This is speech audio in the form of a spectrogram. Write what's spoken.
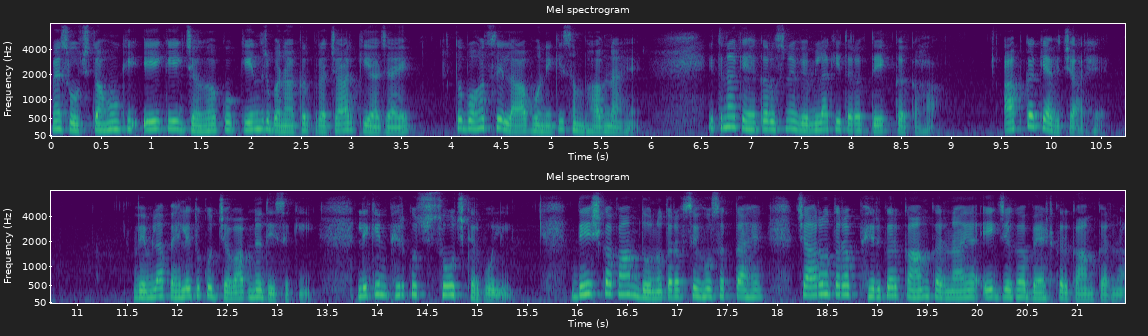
میں سوچتا ہوں کہ ایک ایک جگہ کو کیندر بنا کر پرچار کیا جائے تو بہت سے لابھ ہونے کی سمبھاونا ہے۔ اتنا کہہ کر اس نے وملا کی طرف دیکھ کر کہا، آپ کا کیا وچار ہے؟ وملا پہلے تو کچھ جواب نہ دے سکی، لیکن پھر کچھ سوچ کر بولی۔ دیش کا کام دونوں طرف سے ہو سکتا ہے۔ چاروں طرف پھر کر کام کرنا یا ایک جگہ بیٹھ کر کام کرنا۔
